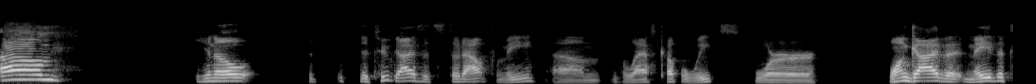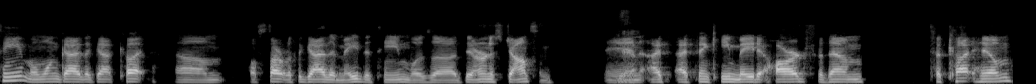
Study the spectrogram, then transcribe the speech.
Um, you know, the, the two guys that stood out for me um, the last couple weeks were one guy that made the team and one guy that got cut. Um, I'll start with the guy that made the team was uh, Ernest Johnson, and I, I think he made it hard for them to cut him.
